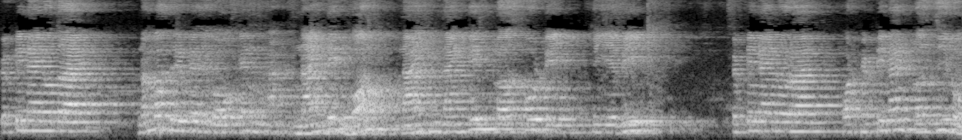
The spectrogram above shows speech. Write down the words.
59 होता है। नंबर थ्री पे देखो nineteen one nine nineteen plus forty तो ये भी 59 हो रहा है और 59 प्लस ज़ीरो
